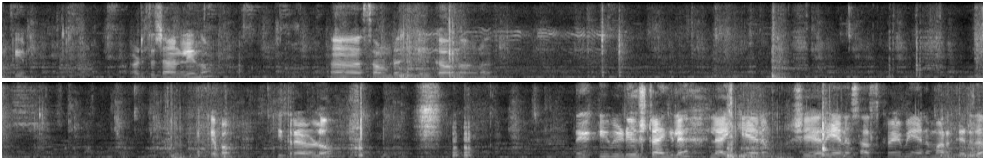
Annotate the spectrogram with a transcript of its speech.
ഓക്കെ അടുത്ത ചാനലിൽ നിന്നും സൗണ്ട് കേൾക്കാവുന്നതാണ്. ഓക്കെ അപ്പം ഇത്രയേ ഉള്ളൂ. നിങ്ങൾക്ക് ഈ വീഡിയോ ഇഷ്ടമെങ്കിൽ ലൈക്ക് ചെയ്യാനും ഷെയർ ചെയ്യാനും സബ്സ്ക്രൈബ് ചെയ്യാനും മറക്കരുത്.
